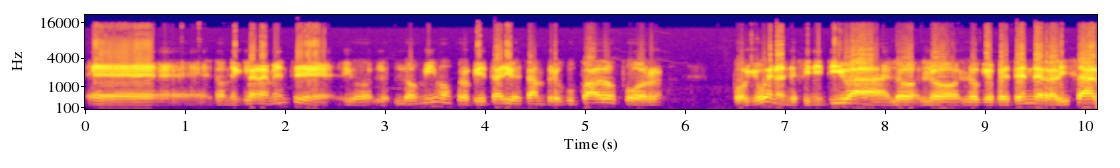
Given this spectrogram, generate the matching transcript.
eh, donde claramente digo, los mismos propietarios están preocupados por porque bueno, en definitiva lo, lo, lo que pretende realizar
